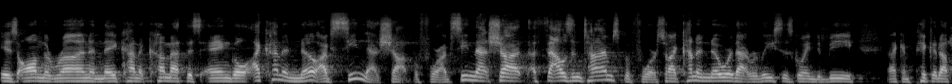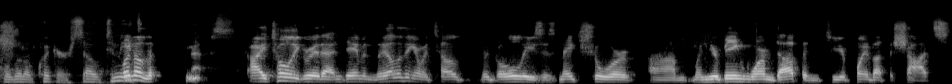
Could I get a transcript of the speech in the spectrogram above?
is on the run and they kind of come at this angle. I kind of know I've seen that shot before. I've seen that shot a thousand times before. So I kind of know where that release is going to be. I can pick it up a little quicker. So to me, well, no, the, I totally agree with that. And Damon, the other thing I would tell the goalies is make sure um, when you're being warmed up and to your point about the shots,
